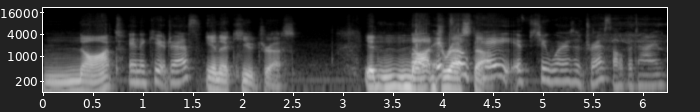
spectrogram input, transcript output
not In a cute dress. in a cute dress. It Well, not it's dressed okay if she wears a dress all the time.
